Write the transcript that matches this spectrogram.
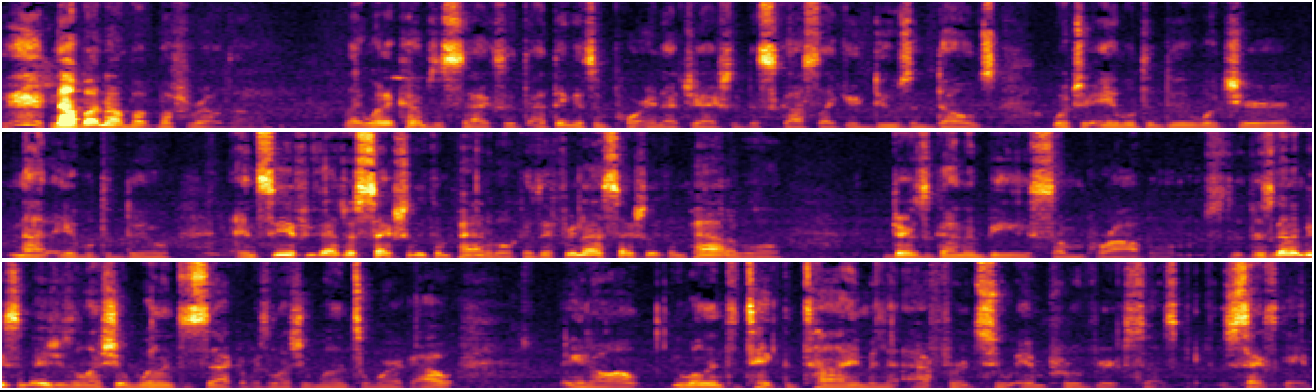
no, but no, but but for real though, like when it comes to sex, it, I think it's important that you actually discuss like your do's and don'ts, what you're able to do, what you're not able to do, and see if you guys are sexually compatible. Because if you're not sexually compatible, there's gonna be some problems. There's gonna be some issues unless you're willing to sacrifice, unless you're willing to work out. You know, you're willing to take the time and the effort to improve your sex game.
